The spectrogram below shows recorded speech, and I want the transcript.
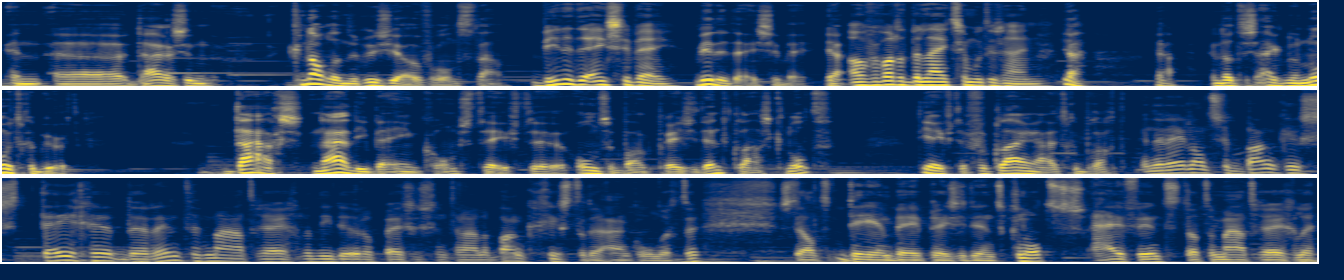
En uh, daar is een knallende ruzie over ontstaan. Binnen de ECB? Binnen de ECB, ja. Over wat het beleid zou moeten zijn? Ja, ja. en dat is eigenlijk nog nooit gebeurd. Daags na die bijeenkomst heeft uh, onze bankpresident Klaas Knot die heeft een verklaring uitgebracht. En de Nederlandse bank is tegen de rentemaatregelen die de Europese Centrale Bank gisteren aankondigde. Stelt DNB-president Knots. Hij vindt dat de maatregelen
